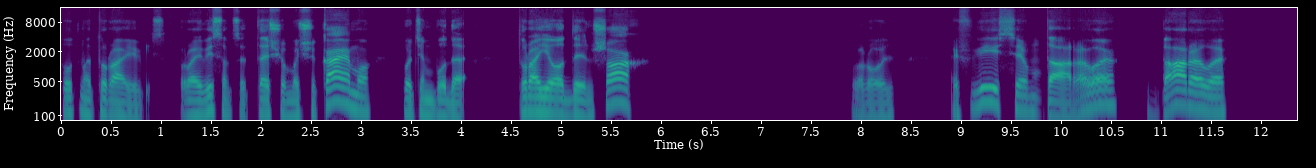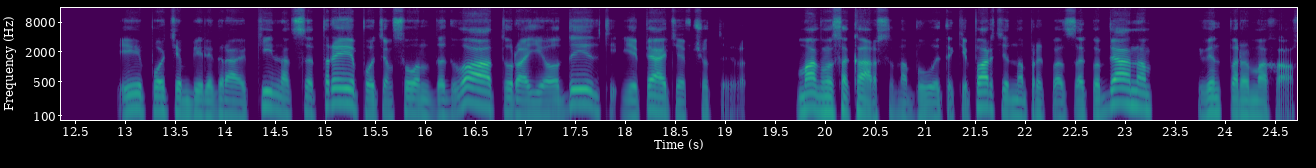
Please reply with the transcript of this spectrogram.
Тут не тура Е8. Тура Е8 це те, що ми чекаємо. Потім буде тура Е1 шах. Король F8. Вдарили. Вдарили. І потім білі грають кінь на С3, потім слон Д2, тура Е1, кінь Е5, Ф4. Магнуса Карсона були такі партії, наприклад, з Закобяном, він перемагав.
